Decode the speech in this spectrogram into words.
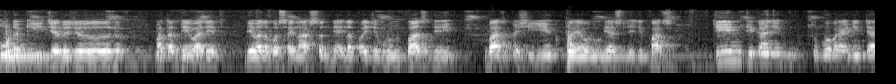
मोडकी जर्जर मग आता देव आलेत. देवाला बसायला आसन द्यायला पाहिजे म्हणून बाज दिली बाज कशी? एक पायावर उभी असलेली बाज. तीन ठिकाणी तुकोबरायनी त्या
